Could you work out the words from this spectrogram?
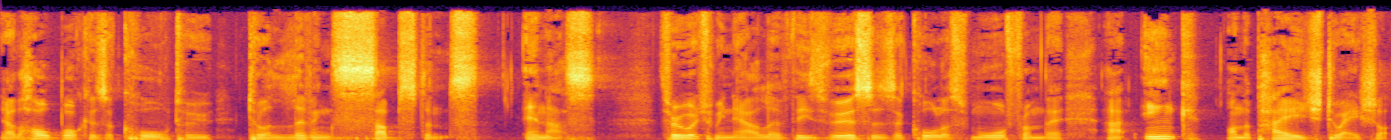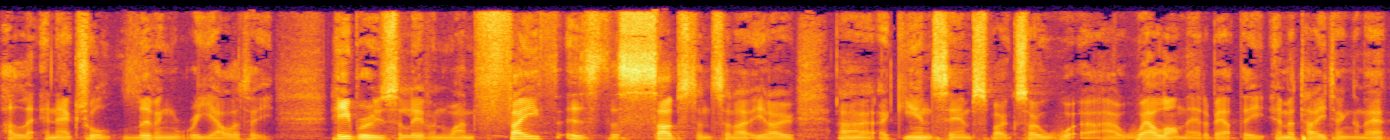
You know, the whole book is a call to, to a living substance in us, through which we now live. These verses that call us more from the uh, ink on the page to actual, an actual living reality. Hebrews 11.1, faith is the substance. And, uh, you know, uh, again, Sam spoke so w- uh, well on that about the imitating and that,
